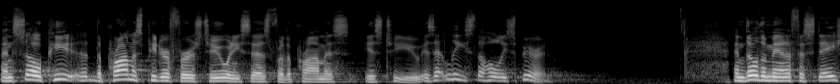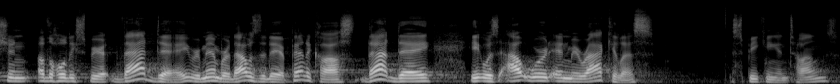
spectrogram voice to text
And so, Peter, the promise Peter refers to when he says, For the promise is to you, is at least the Holy Spirit. And though the manifestation of the Holy Spirit that day, remember, that was the day of Pentecost, that day it was outward and miraculous, speaking in tongues.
